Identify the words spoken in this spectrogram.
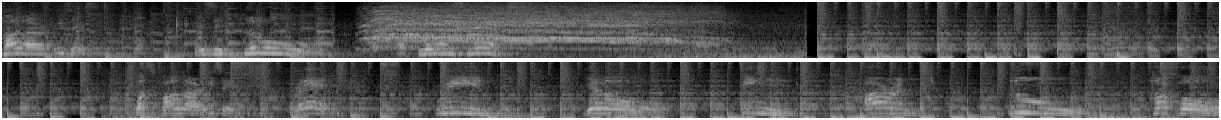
color is it? Is it blue? A blue snake. What color is it? Red, green, yellow, pink, orange, blue, purple.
